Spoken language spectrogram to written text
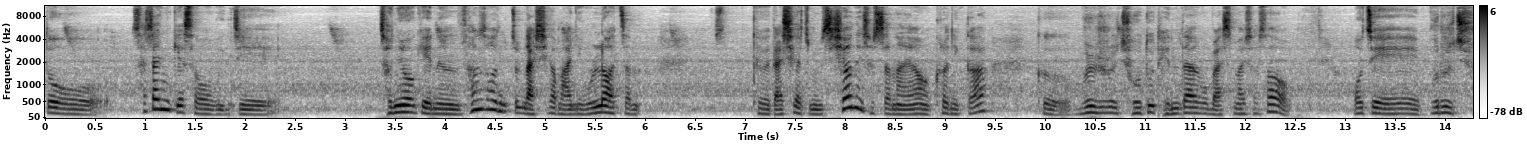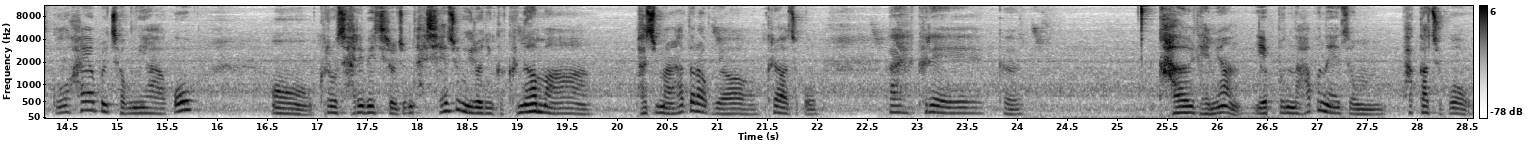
또 사장님께서 이제 저녁에는 선선 좀 날씨가 많이 올라왔잖아. 그 날씨가 좀 시원해졌잖아요. 그러니까 그 물을 줘도 된다고 말씀하셔서 어제 물을 주고 하엽을 정리하고 어 그리고 자리 배치를 좀 다시 해주고 이러니까 그나마 봐줄만 하더라고요. 그래가지고 아 그래 그 가을 되면 예쁜 화분에 좀 바꿔주고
